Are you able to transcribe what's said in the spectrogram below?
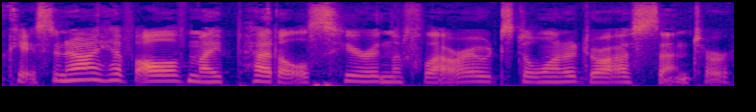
Okay, so now I have all of my petals here in the flower. I would still want to draw a center.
